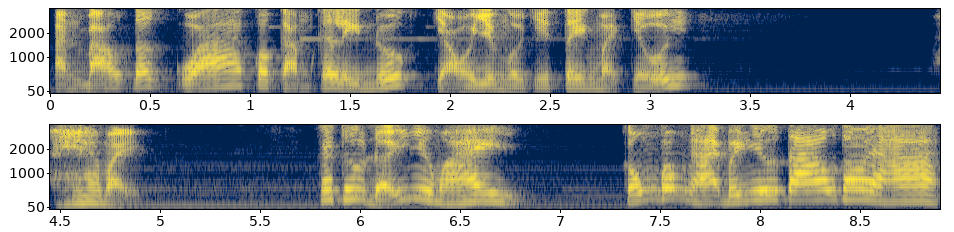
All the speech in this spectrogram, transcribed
Anh báo tức quá, Có cầm cái ly nước chọi vô người chị Tiên mà chửi. He mày, Cái thứ đỉ như mày, Cũng có ngại bị như tao thôi à.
